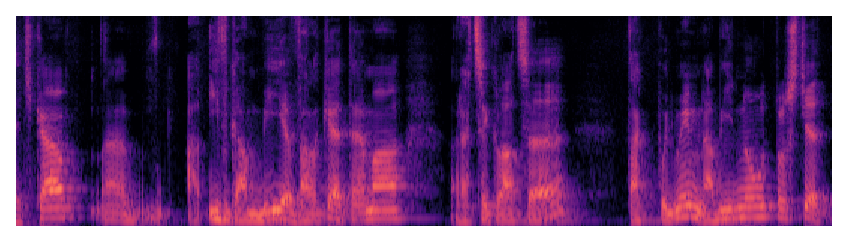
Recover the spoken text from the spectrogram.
teďka eh, a i v Gambii je velké téma recyklace, tak pojďme jim nabídnout prostě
